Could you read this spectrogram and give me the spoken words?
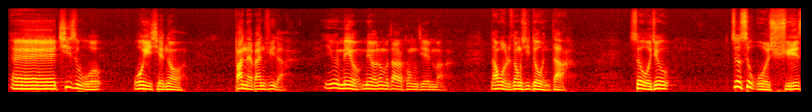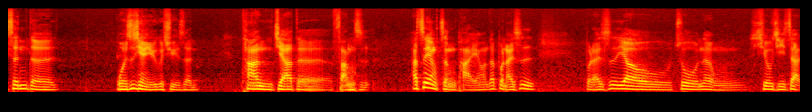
呃，其实我我以前哦搬来搬去的，因为没有没有那么大的空间嘛，然后我的东西都很大，所以我就这是我学生的，我之前有一个学生，他们家的房子，他这样整排哦，他本来是本来是要做那种休息站。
